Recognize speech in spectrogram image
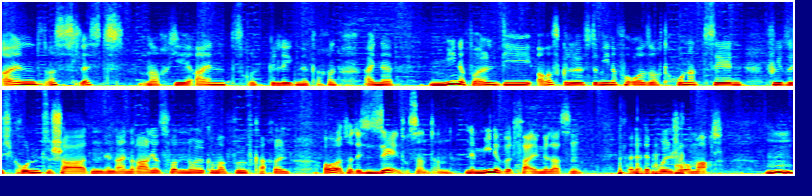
ein, was lässt nach je ein zurückgelegene Kacheln eine Mine fallen. Die ausgelöste Mine verursacht 110 physisch Grundschaden in einem Radius von 0,5 Kacheln. Oh, das hört sich sehr interessant an. Eine Mine wird fallen gelassen, wenn er den Bullensturm macht. Hm,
